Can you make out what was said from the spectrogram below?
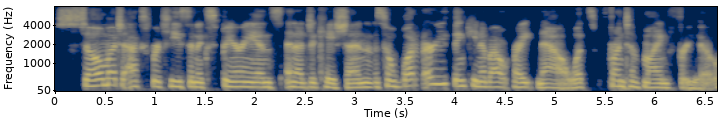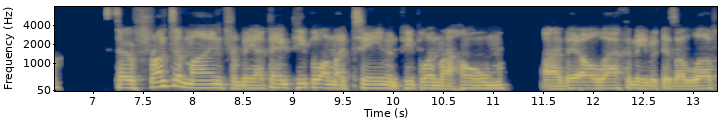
so much expertise and experience in education. So, what are you thinking about right now? What's front of mind for you? So, front of mind for me, I think people on my team and people in my home, uh, they all laugh at me because I love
